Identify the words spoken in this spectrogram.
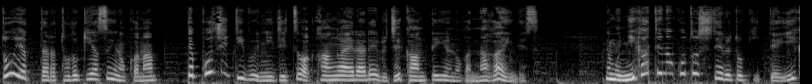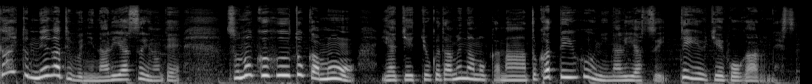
どうやったら届きやすいのかなってポジティブに実は考えられる時間っていうのが長いんです。でも苦手なことしてる時って意外とネガティブになりやすいのでその工夫とかもいや結局ダメなのかなとかっていう風になりやすいっていう傾向があるんです。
